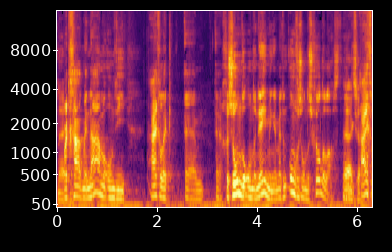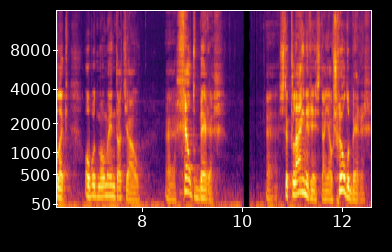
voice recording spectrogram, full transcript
Nee. Maar het gaat met name om die eigenlijk ehm, eh, gezonde ondernemingen met een ongezonde schuldenlast. Ja, dus eigenlijk op het moment dat jouw eh, geldberg eh, een stuk kleiner is dan jouw schuldenberg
